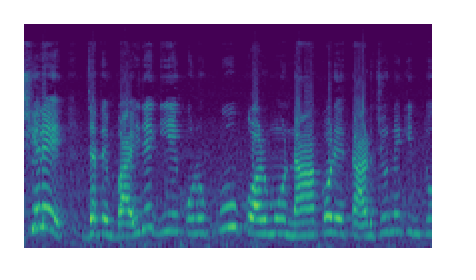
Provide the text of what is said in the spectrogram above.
ছেলে যাতে বাইরে গিয়ে কোনো কুকর্ম না করে, তার জন্য কিন্তু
